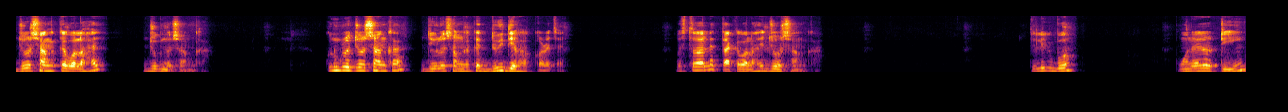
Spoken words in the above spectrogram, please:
জোড় সংখ্যাকে বলা হয় যুগ্ম সংখ্যা। কোনগুলো জোড় সংখ্যা? যেগুলো সংখ্যাকে দুই দিয়ে ভাগ করা যায়। বুঝতে পারলে? তাকে বলা হয় জোড় সংখ্যা। তো লিখব পনেরোটি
